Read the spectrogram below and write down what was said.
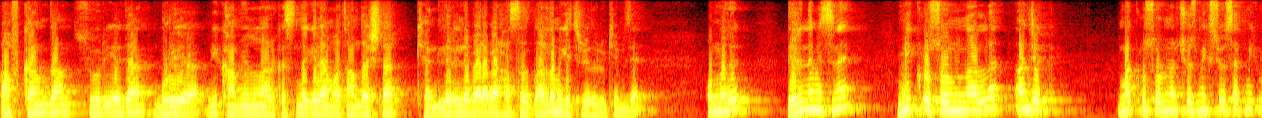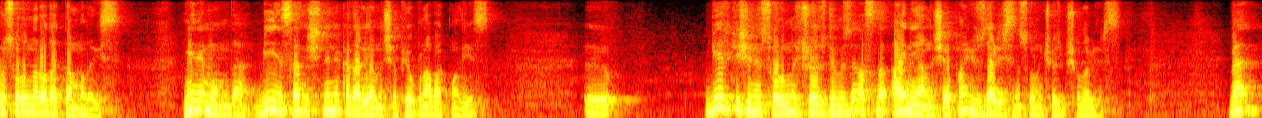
Afgan'dan, Suriye'den buraya bir kamyonun arkasında gelen vatandaşlar kendileriyle beraber hastalıklar da mı getiriyorlar ülkemize? Onları derinlemesine mikro sorunlarla ancak makro sorunları çözmek istiyorsak mikro sorunlara odaklanmalıyız. Minimumda bir insan işini ne kadar yanlış yapıyor buna bakmalıyız. Ee, bir kişinin sorununu çözdüğümüzde aslında aynı yanlış yapan yüzlercesinin sorununu çözmüş olabiliriz. Ben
